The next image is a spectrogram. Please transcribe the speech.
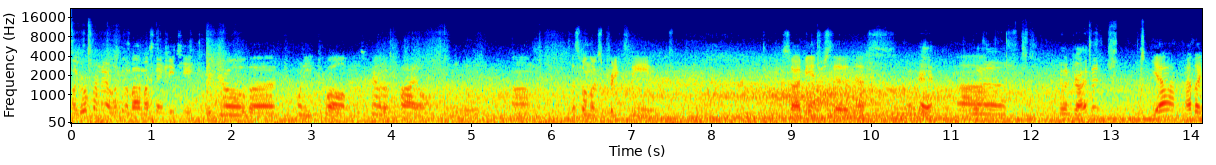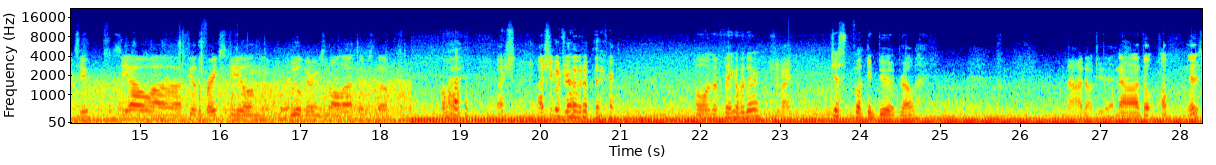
my girlfriend and I are looking to buy a Mustang GT. We drove uh, 2012, and it was kind of a pile. Um, this one looks pretty clean, so I'd be interested in this. Okay. Uh, you want to drive it? yeah, I'd like to see how uh, feel the brakes feel and the wheel bearings and all that type of stuff. What? I should, I should go drive it up there. Oh, on the thing over there? Should I? Just fucking do it, bro. No, I don't do that. Nah, they'll, I'll, uh, it,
